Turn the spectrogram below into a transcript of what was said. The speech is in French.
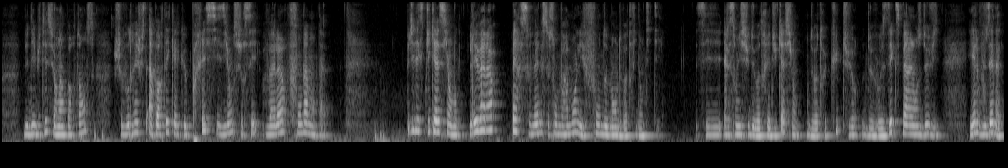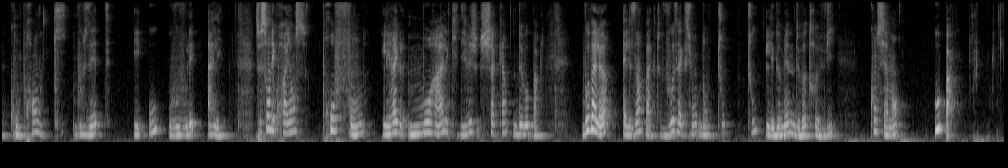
de débuter sur l'importance, je voudrais juste apporter quelques précisions sur ces valeurs fondamentales. Petite explication, les valeurs personnelles, ce sont vraiment les fondements de votre identité. Elles sont issues de votre éducation, de votre culture, de vos expériences de vie, et elles vous aident à comprendre qui vous êtes et où vous voulez aller. Ce sont les croyances profondes les règles morales qui dirigent chacun de vos pas. Vos valeurs, elles impactent vos actions dans tous les domaines de votre vie, consciemment ou pas.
